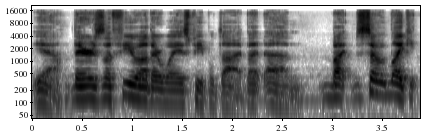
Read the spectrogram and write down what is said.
yeah there's a few other ways people die but um but so like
